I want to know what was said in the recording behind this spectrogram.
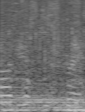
Borg has destroyed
